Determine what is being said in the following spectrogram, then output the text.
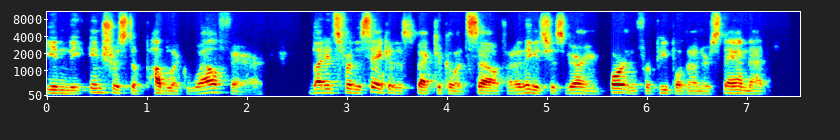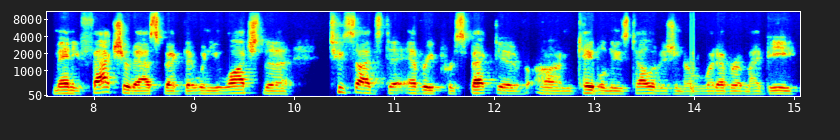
in the interest of public welfare, but it's for the sake of the spectacle itself. And I think it's just very important for people to understand that manufactured aspect that when you watch the two sides to every perspective on cable news television or whatever it might be,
